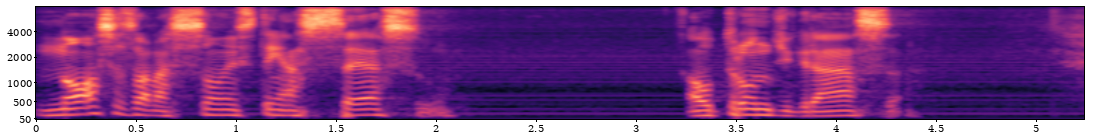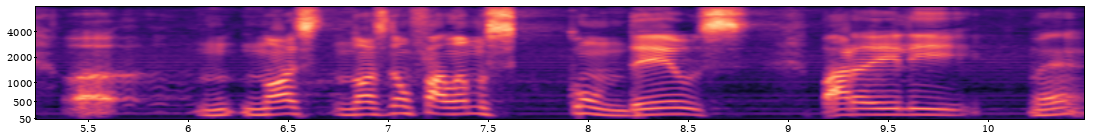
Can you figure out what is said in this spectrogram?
nossas orações têm acesso ao trono de graça. Uh, nós, nós não falamos com Deus para Ele. Né?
